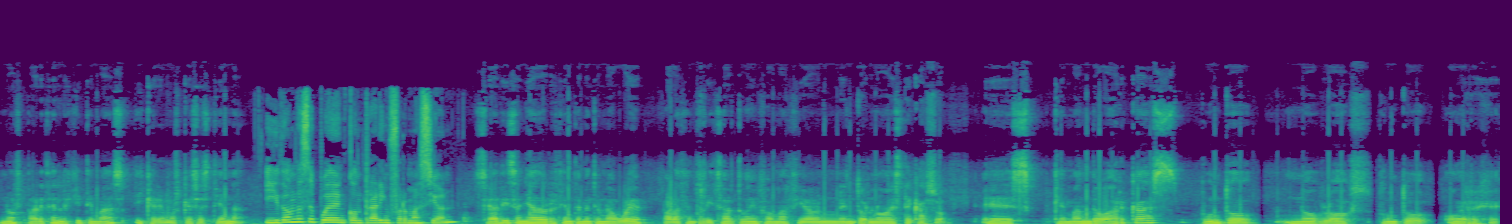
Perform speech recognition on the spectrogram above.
nos parecen legítimas y queremos que se extiendan. ¿Y dónde se puede encontrar información? Se ha diseñado recientemente una web para centralizar toda información en torno a este caso. Es quemandoarcas.noblogs.org.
